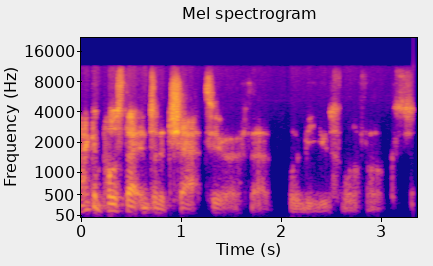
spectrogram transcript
And I can post that into the chat too, if that would be useful to folks.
